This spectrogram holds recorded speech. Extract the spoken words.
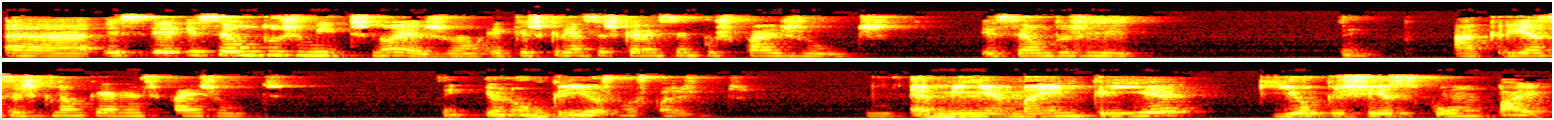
Ah, esse, é- esse é um dos mitos, não é, João? É que as crianças querem sempre os pais juntos. Esse é um dos mitos. Sim. Há crianças que não querem os pais juntos. Sim, eu não queria os meus pais juntos. A minha mãe queria que eu crescesse com um pai.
